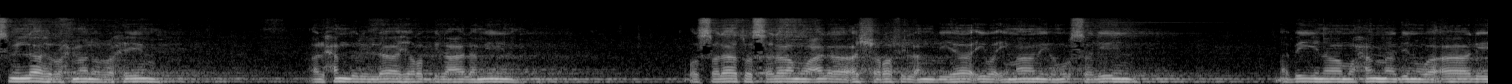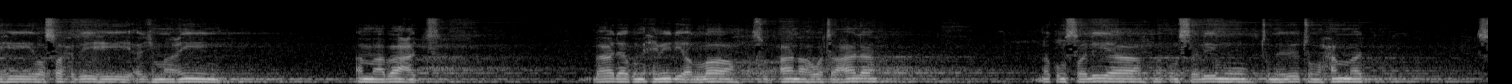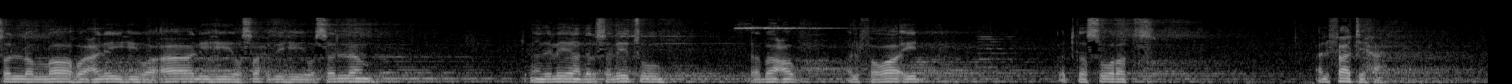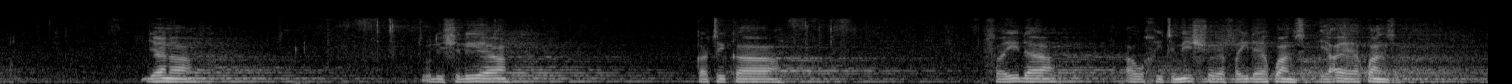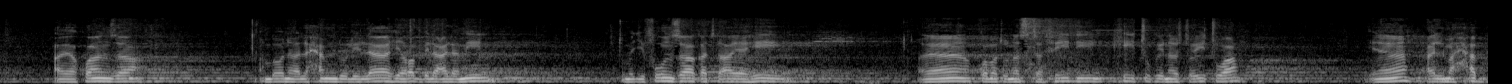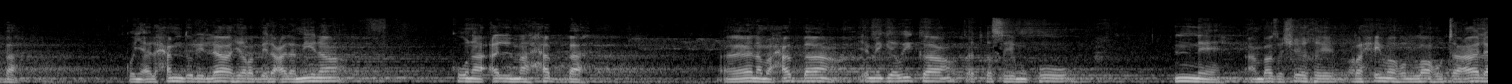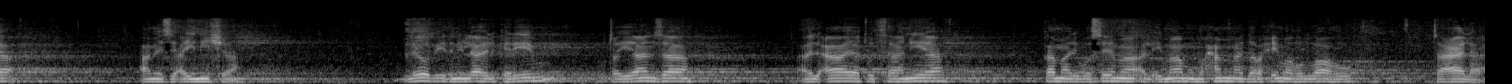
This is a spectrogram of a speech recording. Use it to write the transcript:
بسم الله الرحمن الرحيم. الحمد لله رب العالمين. والصلاة والسلام على أشرف الأنبياء وإمام المرسلين. نبينا محمد وآله وصحبه أجمعين. أما بعد بعدكم حميدي الله سبحانه وتعالى. نكم صليا نكم سليم تميت محمد. صلى الله عليه وآله وصحبه وسلم tunaendelea na darasa letu la baadhi alfawaid katika surat al-Fatiha jana tulishilia katika faida au hitimisho ya faida ya kwanza ya aya ya kwanza Aya ya kwanza ambayo ni alhamdulillahi rabbil alamin tumejifunza katika aya hii eh, kwamba tunastafidi kitu kinachoitwa eh, almahabba kwenye alhamdulillahi rabbil alamin kuna almahabba eh, na mahabba yamegawika katika sehemu kuu nne ambazo shekhe rahimahullahu ta'ala ameziainisha leo biidhnillahi alkarim tutaianza al-ayatu kama alivyosema al-Imam Muhammad rahimahullahu ta'ala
